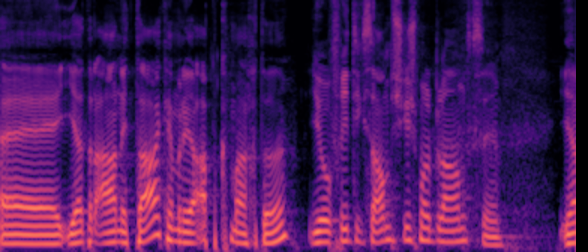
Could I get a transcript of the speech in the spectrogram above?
Äh, ja, der eine Tag haben wir ja abgemacht, oder? Ja, Freitag, Samstag ist mal geplant gewesen. Ja,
